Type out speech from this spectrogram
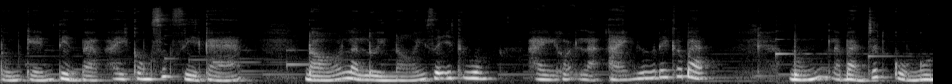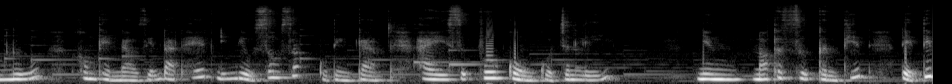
tốn kém tiền bạc hay công sức gì cả đó là lời nói dễ thương hay gọi là ái ngữ đấy các bạn. Đúng là bản chất của ngôn ngữ không thể nào diễn đạt hết những điều sâu sắc của tình cảm hay sự vô cùng của chân lý. Nhưng nó thật sự cần thiết để tiếp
